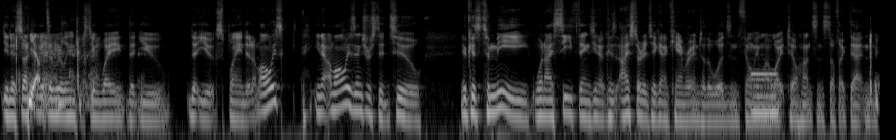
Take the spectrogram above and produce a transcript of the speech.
you know, so I think yep. it's a really interesting way that you that you explained it. I'm always, you know, I'm always interested too, because you know, to me, when I see things, you know, because I started taking a camera into the woods and filming my whitetail hunts and stuff like that, and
